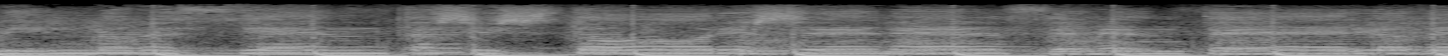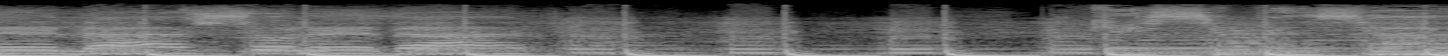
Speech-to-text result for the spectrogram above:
1900 historias en el cementerio de la soledad. Quise pensar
